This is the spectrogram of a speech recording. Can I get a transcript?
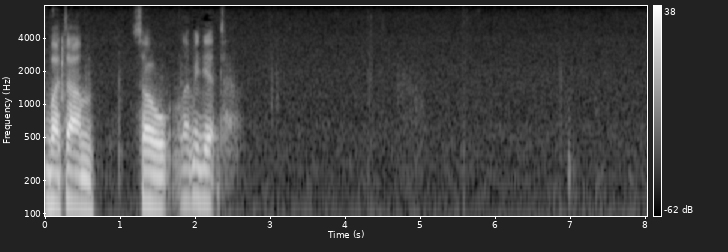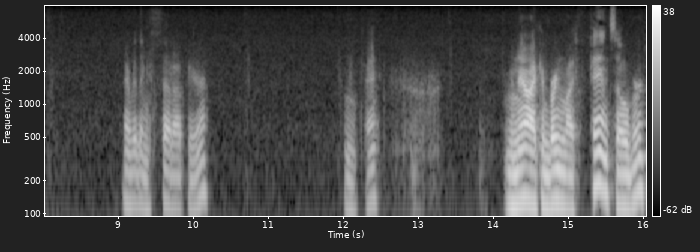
But um, so let me get everything set up here. Okay. And now I can bring my fence over.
